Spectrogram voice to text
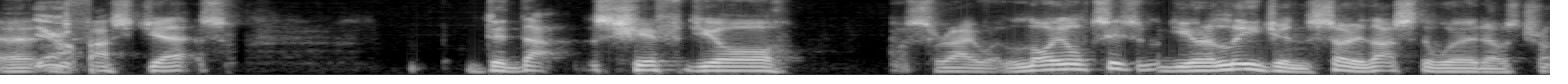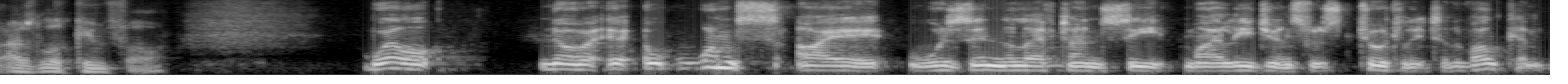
uh, Yeah. fast jets. Did that shift your what's the right word? Loyalties, your allegiance. Sorry, that's the word I was I was looking for. Well, no, it, once I was in the left hand seat, my allegiance was totally to the Vulcan.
